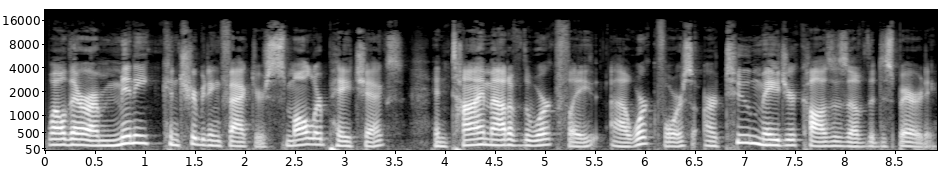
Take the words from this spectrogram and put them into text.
while there are many contributing factors, smaller paychecks and time out of the workfla- uh, workforce are two major causes of the disparity.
